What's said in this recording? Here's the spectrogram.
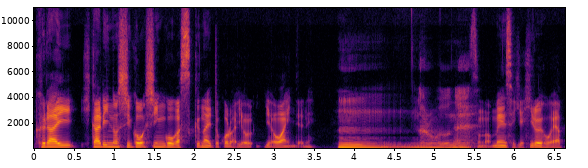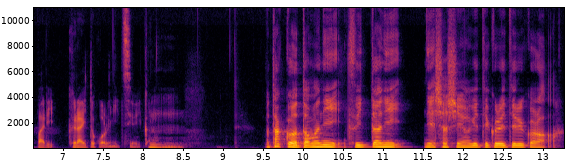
暗い光の信号信号が少ないところはよ弱いんだよね。うんうん。うん。なるほどね。その面積が広い方がやっぱり暗いところに強いから。うんうん。まあタックはたまにツイッターにね、写真上げてくれてるから、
